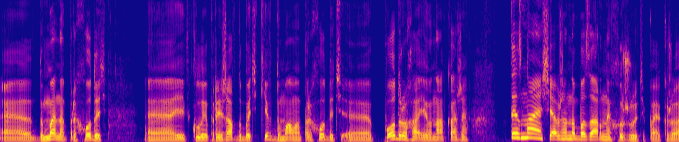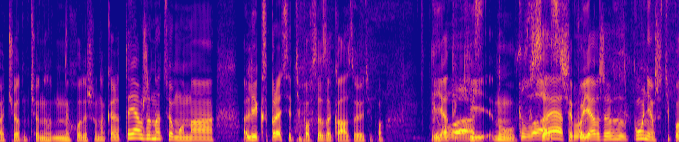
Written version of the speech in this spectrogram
Е, до мене приходить, е, коли я приїжджав до батьків, до мами приходить е, подруга, і вона каже: Ти знаєш, я вже на базар не хожу. Типу, я кажу, а чого не, не ходиш? Вона каже, та я вже на цьому, на Аліекспресі, типу, все заказую. Типу. І я такий, ну, Клас, все, чувак. типу, я вже зрозумів, що типу,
